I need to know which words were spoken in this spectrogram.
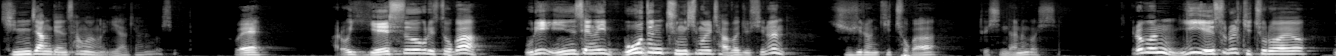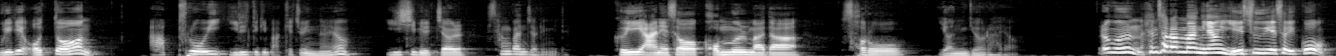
긴장된 상황을 이야기하는 것입니다. 왜? 바로 예수 그리스도가 우리 인생의 모든 중심을 잡아주시는 유일한 기초가 되신다는 것이죠. 여러분, 이 예수를 기초로 하여 우리에게 어떤 앞으로의 일들이 맡겨져 있나요? 21절 상반절입니다. 그의 안에서 건물마다 서로 연결하여. 여러분, 한 사람만 그냥 예수 위에 서 있고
